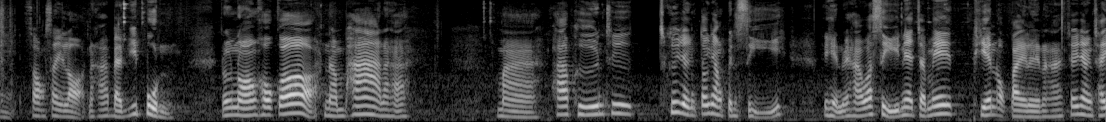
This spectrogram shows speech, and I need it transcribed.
นี่ซองใส่หลอดนะคะ แบบญี่ปุ่น น้องๆเขาก็นำผ้านะคะ มาผ้าพื้นที่ คือยังต้องยังเป็นสีเห็นไหมคะว่าสีเนี่ยจะไม่เพี้ยนออกไปเลยนะคะจะยังใช้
